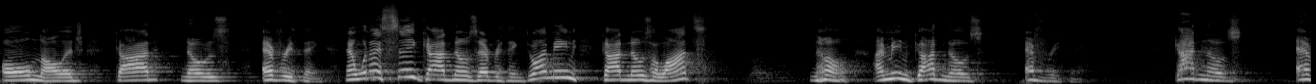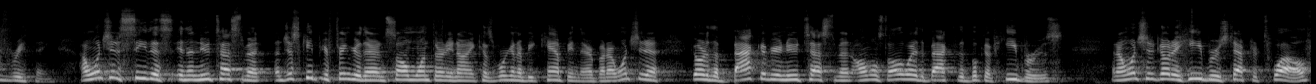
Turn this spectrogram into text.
all knowledge. God knows everything. Now, when I say God knows everything, do I mean God knows a lot? No, I mean God knows everything. God knows everything. I want you to see this in the New Testament, and just keep your finger there in Psalm 139 because we're going to be camping there. But I want you to go to the back of your New Testament, almost all the way to the back to the book of Hebrews. And I want you to go to Hebrews chapter 12.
